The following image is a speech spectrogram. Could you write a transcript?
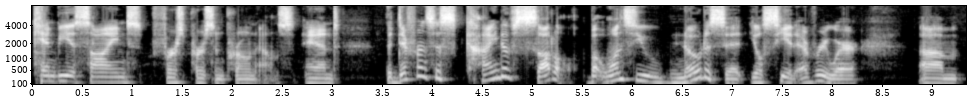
can be assigned first person pronouns. And the difference is kind of subtle, but once you notice it, you'll see it everywhere. Um,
